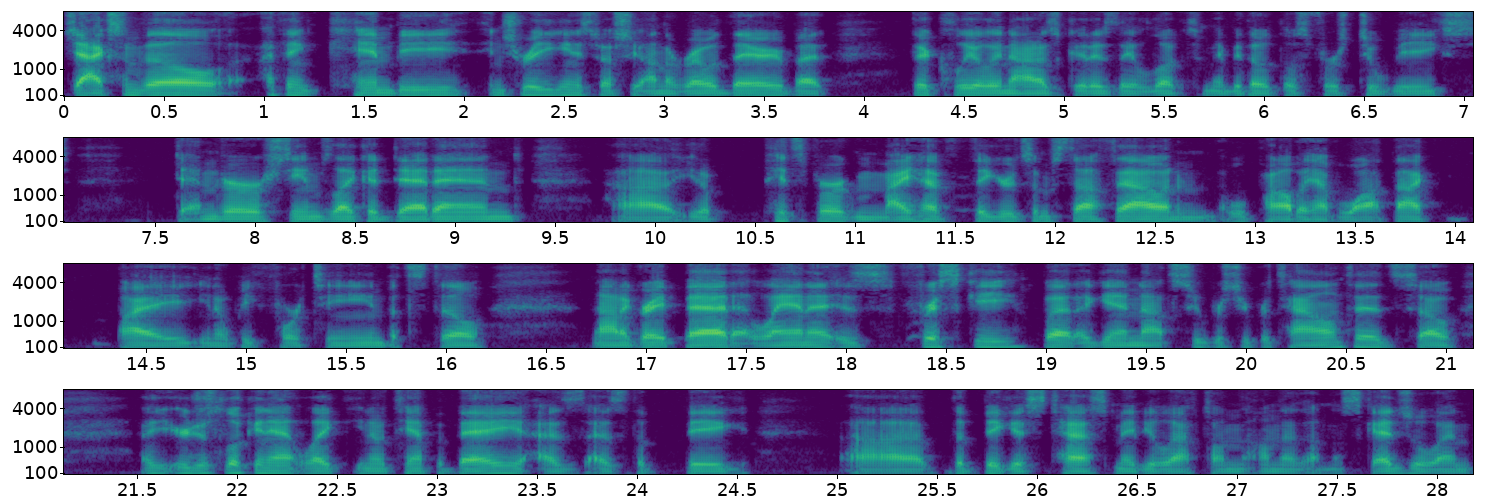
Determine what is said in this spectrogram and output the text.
Jacksonville i think can be intriguing especially on the road there but they're clearly not as good as they looked maybe those, those first two weeks denver seems like a dead end uh, you know pittsburgh might have figured some stuff out and we'll probably have watt back by you know week 14, but still not a great bet. Atlanta is frisky, but again, not super super talented. So uh, you're just looking at like you know Tampa Bay as as the big uh, the biggest test maybe left on on the on the schedule, and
